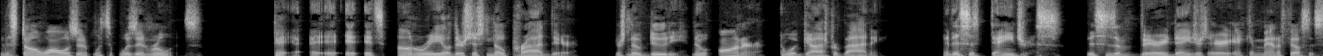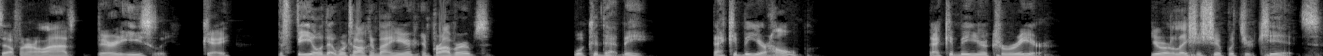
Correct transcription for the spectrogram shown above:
and the stone wall was in, was, was in ruins. Okay, it, it, it's unreal. There's just no pride there. There's no duty, no honor in what God's providing. And this is dangerous. This is a very dangerous area and can manifest itself in our lives very easily. Okay. The field that we're talking about here in Proverbs, what could that be? That could be your home. That could be your career, your relationship with your kids,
